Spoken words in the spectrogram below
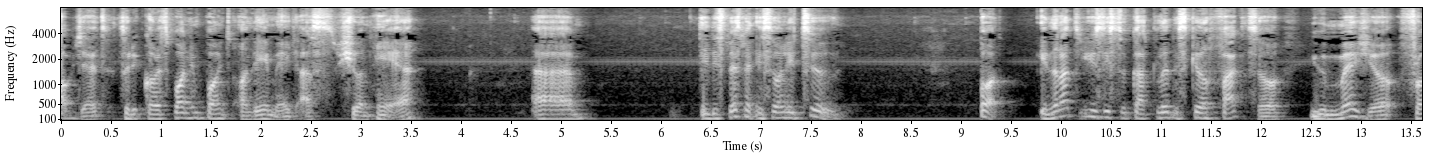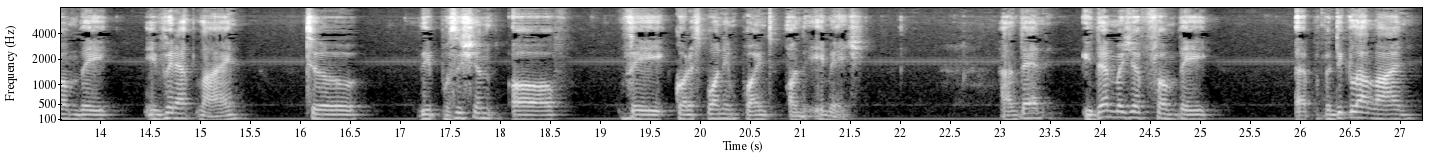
object to the corresponding point on the image as shown here, um, the displacement is only 2. In order to use this to calculate the scale factor, you measure from the invariant line to the position of the corresponding point on the image. And then you then measure from the uh, perpendicular line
